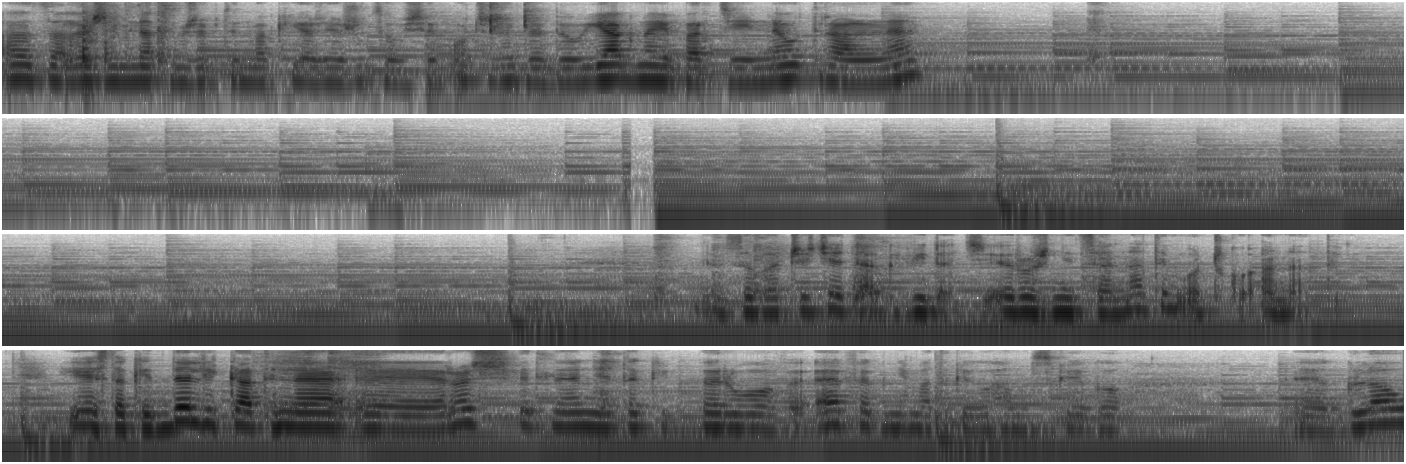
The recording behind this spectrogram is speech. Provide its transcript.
A zależy mi na tym, żeby ten makijaż nie rzucał się w oczy, żeby był jak najbardziej neutralny. Zobaczycie, tak widać różnicę na tym oczku, a na tym. Jest takie delikatne e, rozświetlenie, taki perłowy efekt, nie ma takiego chamskiego e, glow,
